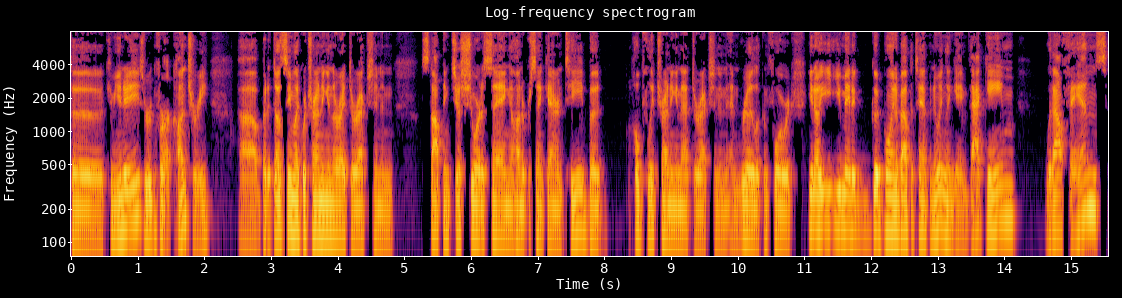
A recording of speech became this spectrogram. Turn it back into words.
the communities, rooting for our country. Uh, but it does seem like we're trending in the right direction and stopping just short of saying 100% guarantee, but hopefully trending in that direction and, and really looking forward. You know, you, you, made a good point about the Tampa New England game. That game without fans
